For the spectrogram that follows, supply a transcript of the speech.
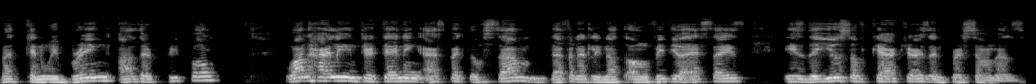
but can we bring other people? One highly entertaining aspect of some, definitely not all video essays, is the use of characters and personas.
